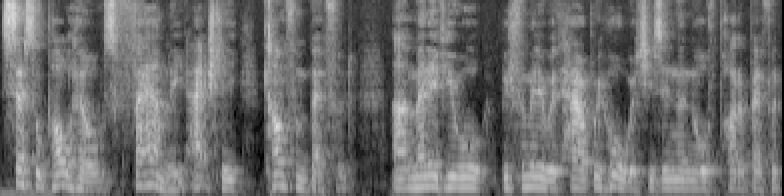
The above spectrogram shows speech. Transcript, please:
Cecil Polhill's family actually come from Bedford. Uh, many of you will be familiar with Howbury Hall, which is in the north part of Bedford,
